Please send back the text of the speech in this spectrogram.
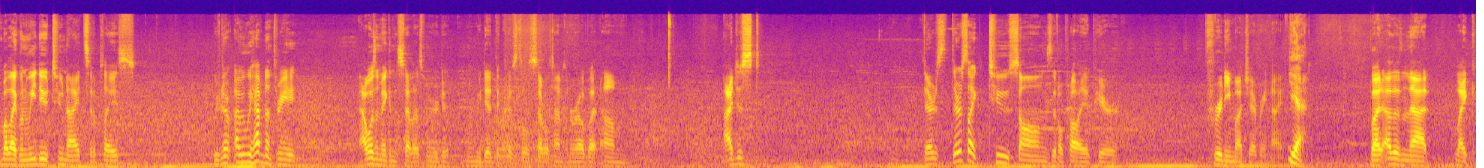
but like when we do two nights at a place we've never i mean we have done three i wasn't making the set list when we were do, when we did the crystals several times in a row but um i just there's there's like two songs that'll probably appear pretty much every night yeah, but other than that, like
